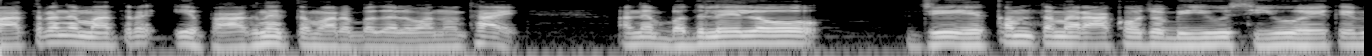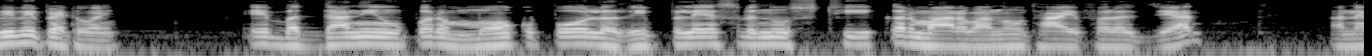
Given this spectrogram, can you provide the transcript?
માત્ર ને માત્ર એ ભાગને જ તમારે બદલવાનો થાય. અને બદલેલો જે એકમ તમે રાખો છો બીયુ સીયુ હોય કે વીવીપેટ હોય, એ બધાની ઉપર મોકપોલ રિપ્લેસડનું સ્ટીકર મારવાનું થાય ફરજિયાત. અને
